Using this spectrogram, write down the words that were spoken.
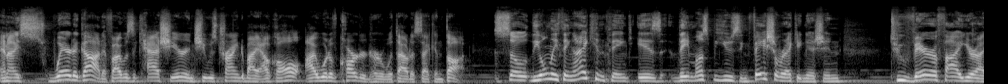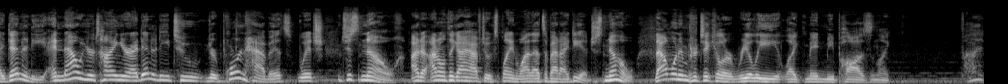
and I swear to God, if I was a cashier and she was trying to buy alcohol, I would have carded her without a second thought. So the only thing I can think is they must be using facial recognition to verify your identity. And now you're tying your identity to your porn habits, which just no. I, don't think I have to explain why that's a bad idea. Just no. That one in particular really like made me pause and like, what?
